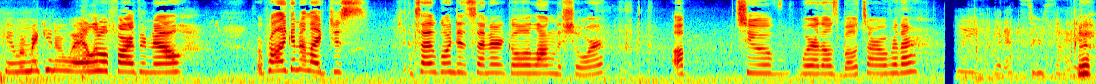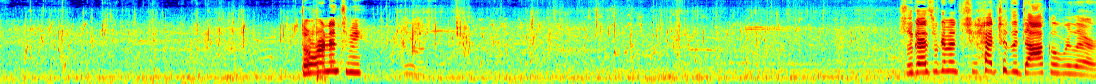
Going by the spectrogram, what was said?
Okay, we're making our way a little farther now. We're probably gonna like just instead of going to the center, go along the shore, up to where those boats are over there. Please, good exercise. Yeah. Don't run into me. So guys, we're gonna head to the dock over there.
